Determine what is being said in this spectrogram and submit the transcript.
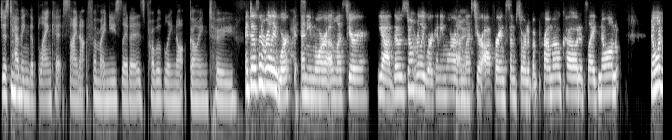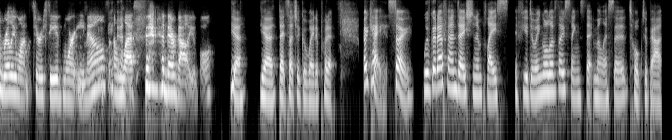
just mm-hmm. having the blanket sign up for my newsletter is probably not going to it doesn't really work anymore unless you're yeah those don't really work anymore no. unless you're offering some sort of a promo code it's like no one no one really wants to receive more emails unless they're, they're valuable. Yeah. Yeah. That's such a good way to put it. Okay. So we've got our foundation in place. If you're doing all of those things that Melissa talked about,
